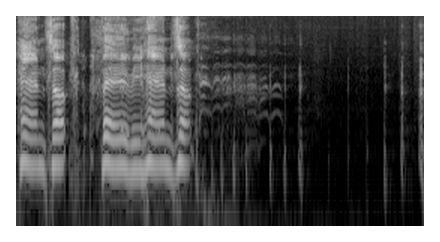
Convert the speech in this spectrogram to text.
Hands up, baby, hands up. uh,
